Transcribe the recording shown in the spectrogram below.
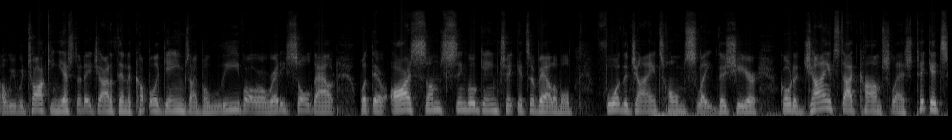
Uh, we were talking yesterday, Jonathan. A couple of games, I believe, are already sold out, but there are some single game tickets available for the Giants home slate this year. Go to giants.com slash tickets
